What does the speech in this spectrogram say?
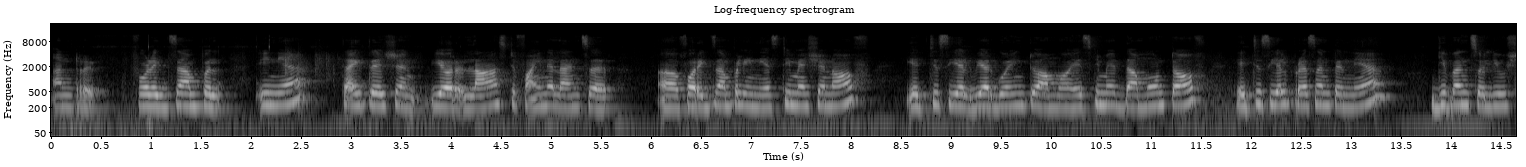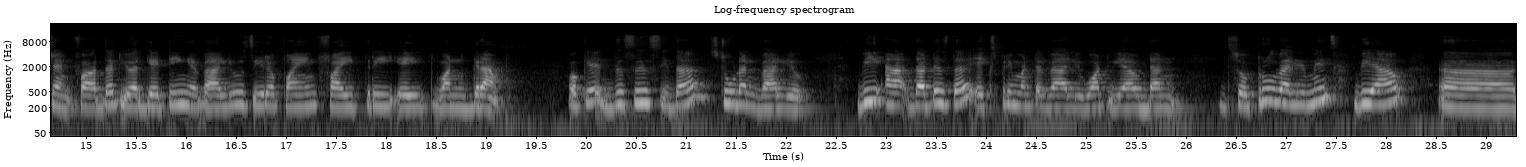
100 for example in a titration your last final answer uh, for example in estimation of HCl we are going to estimate the amount of HCl present in a given solution. For that you are getting a value 0.5381 gram. Okay this is the student value we uh, that is the experimental value what we have done. So true value means we have uh,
